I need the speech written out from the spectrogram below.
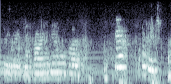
happy right now, I but yeah, it is.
